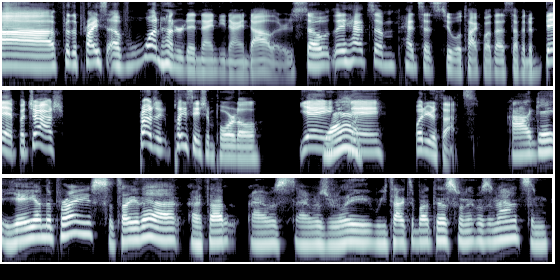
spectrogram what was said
uh, for the price of one hundred and ninety nine dollars. So they had some headsets too. We'll talk about that stuff in a bit. But Josh, Project PlayStation Portal, yay, Yeah. nay. What are your thoughts? I'll get yay on the price. I'll tell you that. I thought I was I was really we talked about this when it was announced and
